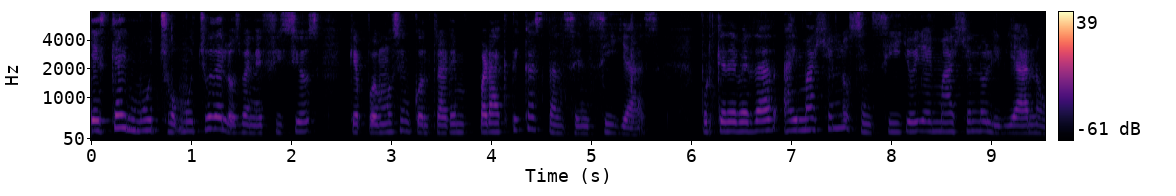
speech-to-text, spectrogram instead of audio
Y es que hay mucho, mucho de los beneficios que podemos encontrar en prácticas tan sencillas, porque de verdad hay magia en lo sencillo y hay magia en lo liviano,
